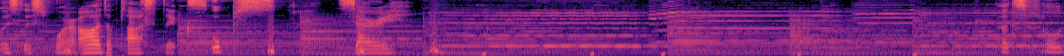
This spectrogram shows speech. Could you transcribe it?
what was this for? Ah, the plastics. Oops. Sorry. That's so.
